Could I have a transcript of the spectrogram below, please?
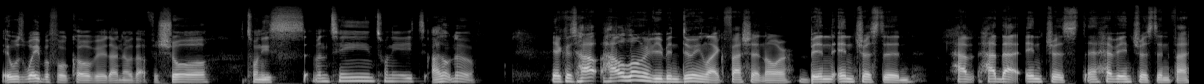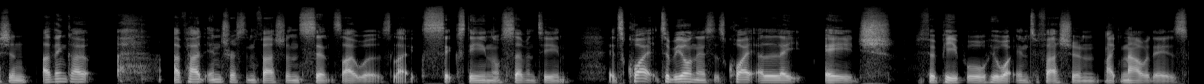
It was way before COVID. I know that for sure. 2017, 2018. I don't know. Yeah, because how how long have you been doing like fashion or been interested? Have had that interest, a heavy interest in fashion? I think I, I've had interest in fashion since I was like 16 or 17. It's quite, to be honest, it's quite a late age for people who are into fashion like nowadays.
